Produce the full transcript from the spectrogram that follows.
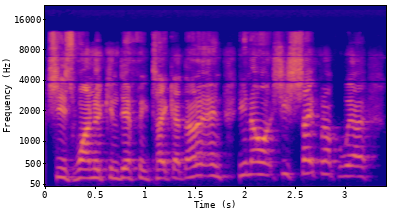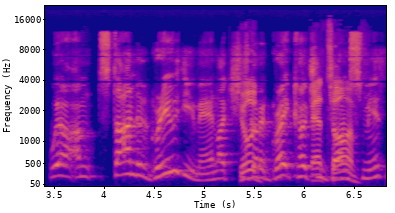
she's one who can definitely take out that. And you know what? She's shaping up where where I'm starting to agree with you, man. Like she's Good. got a great coach in John time. Smith.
